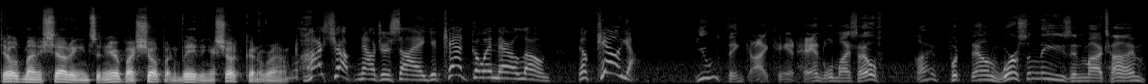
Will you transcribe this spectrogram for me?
The old man is shouting into a nearby shop and waving a shotgun around. Hush up now, Josiah. You can't go in there alone. They'll kill you. You think I can't handle myself? I've put down worse than these in my time.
